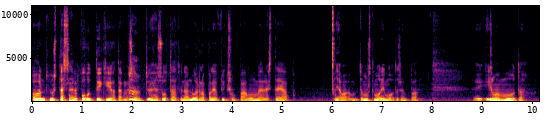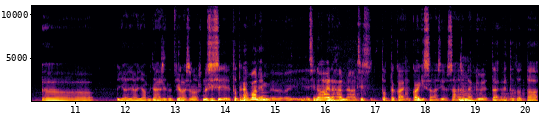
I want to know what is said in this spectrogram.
On, just tässähän me puhuttiinkin jo tämmöisen Mm. mm. työhön suhtautuminen on nuorilla paljon fiksumpaa mun mielestä ja, ja tuommoista monimuotoisempaa. Ilman muuta. Öö, ja, ja, ja mitähän siitä nyt vielä sanoisi? No siis totta kai vanhem, siinä on ainahan näen, siis totta kai kaikissa asioissahan se Mm. näkyy, että, että tota,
